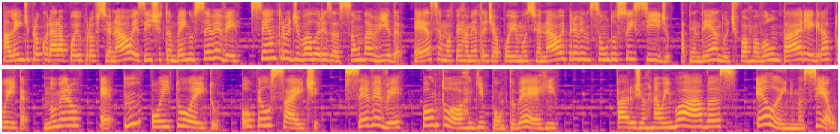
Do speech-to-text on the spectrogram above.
Além de procurar apoio profissional, existe também o CVV, Centro de Valorização da Vida. Essa é uma ferramenta de apoio emocional e prevenção do suicídio, atendendo de forma voluntária e gratuita. O número é 188 ou pelo site cvv.org.br. Para o Jornal em Boabas, Elaine Maciel.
